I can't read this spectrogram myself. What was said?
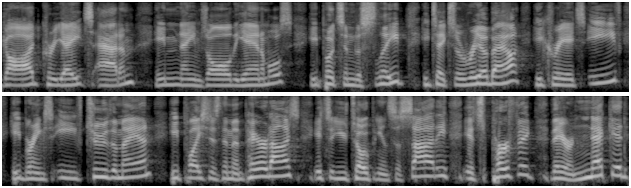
God creates Adam. He names all the animals. He puts him to sleep. He takes a rib out. He creates Eve. He brings Eve to the man. He places them in paradise. It's a utopian society. It's perfect. They are naked.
